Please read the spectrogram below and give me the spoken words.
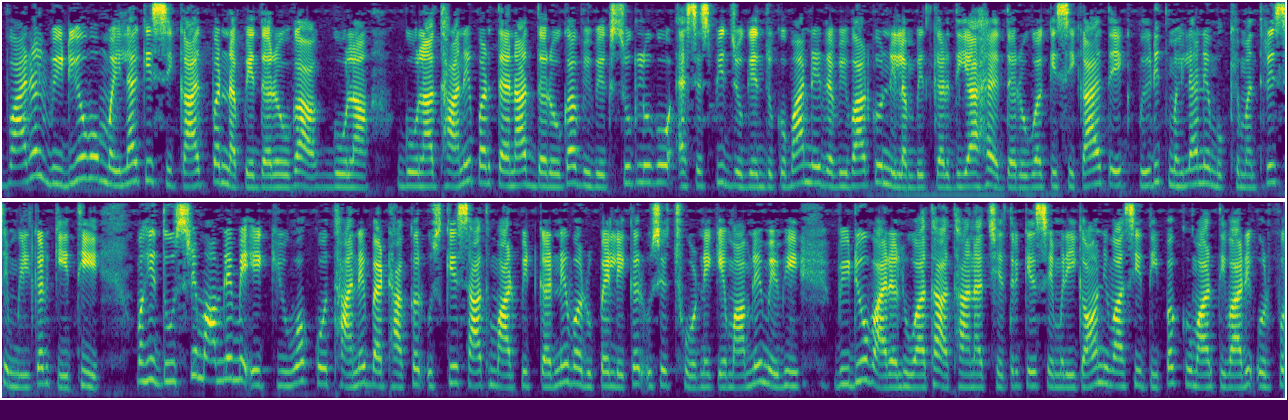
वायरल वीडियो व महिला की शिकायत पर नपे दरोगा गोला गोला थाने पर तैनात दरोगा विवेक शुक्ल को एसएसपी जोगेंद्र कुमार ने रविवार को निलंबित कर दिया है। दरोगा की शिकायत एक पीड़ित महिला ने मुख्यमंत्री से मिलकर की थी। वहीं दूसरे मामले में एक युवक को थाने बैठाकर उसके साथ मारपीट करने व रुपए लेकर उसे छोड़ने के मामले में भी वीडियो वायरल हुआ था। थाना क्षेत्र के सिमरी गाँव निवासी दीपक कुमार तिवारी उर्फ़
